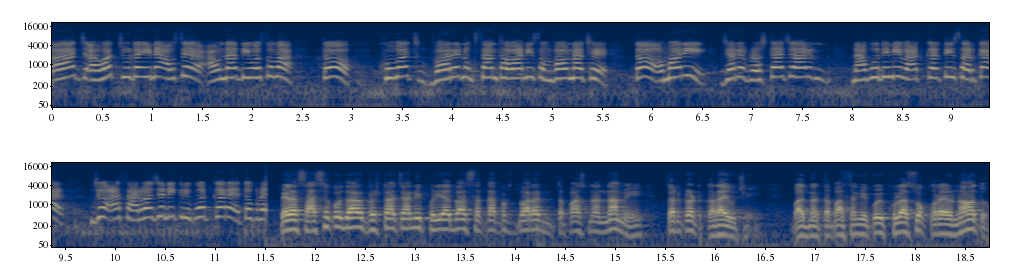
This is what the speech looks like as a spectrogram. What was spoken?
આજ આવા જ ચૂંટાઈને આવશે આવનાર દિવસોમાં, તો ખૂબ જ ભારે નુકસાન થવાની સંભાવના છે. તો અમારી જ્યારે ભ્રષ્ટાચાર નાબૂદીની વાત કરતી સરકાર જો આ સાર્વજનિક રિપોર્ટ કરે તો પહેલાં શાસકો દ્વારા ભ્રષ્ટાચારની ફરિયાદ બાદ સત્તાપક્ષ દ્વારા તપાસના નામે તરકટ કરાયું છે. બાદમાં તપાસ અંગે કોઈ ખુલાસો કરાયો ન હતો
